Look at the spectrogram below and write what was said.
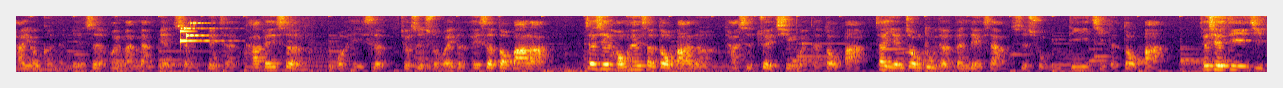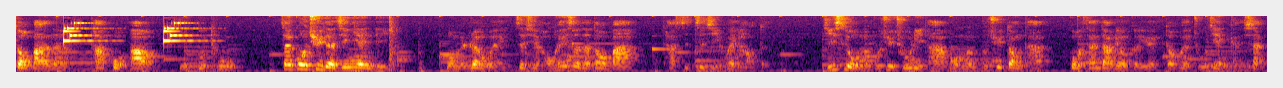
它有可能颜色会慢慢变深，变成咖咖啡色或黑色，就是所谓的黑色痘疤啦。这些红黑色痘疤呢，它是最轻微的痘疤，在严重度的分类上是属于第一级的痘疤。这些第一级痘疤呢，它不凹也不凸。在过去的经验里，我们认为这些红黑色的痘疤它是自己会好的，即使我们不去处理它，我们不去动它，过三到六个月都会逐渐改善。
